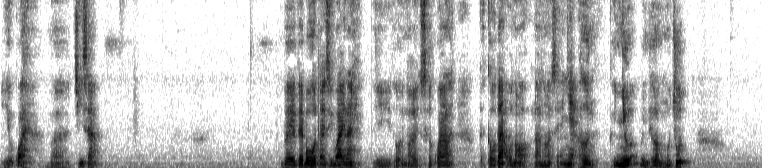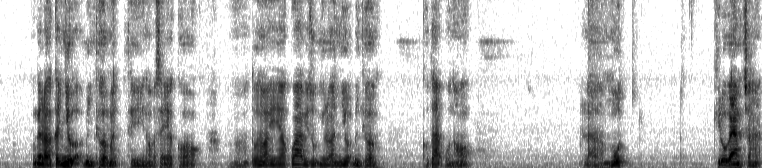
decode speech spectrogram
hiệu quả và chính xác. Về cái bộ hột tài xỉu bay này thì tôi nói sơ qua cái cấu tạo của nó là nó sẽ nhẹ hơn cái nhựa bình thường một chút. Có nghĩa là cái nhựa bình thường ấy thì nó sẽ có ờ, tôi nói qua ví dụ như là nhựa bình thường. Cấu tạo của nó là một kg chẳng hạn,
